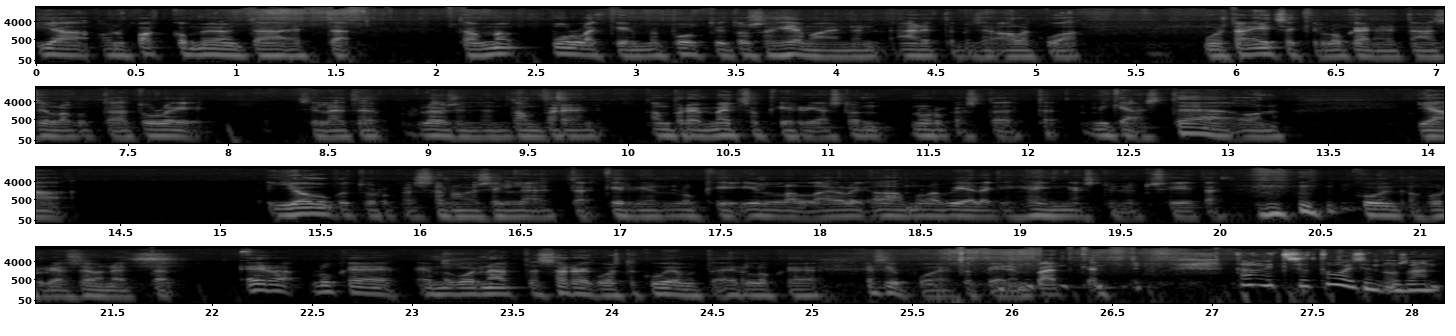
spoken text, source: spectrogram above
Ja on pakko myöntää, että – tämä on mullekin, me puhuttiin tuossa hieman ennen äänittämisen alkua. Muistan itsekin lukeneet silloin, kun tämä tuli sillä, että löysin sen Tampereen, Tampereen Metsokirjaston nurkasta, että mikä tämä on. Ja Jouko Turpa sanoi sille, että kirjan luki illalla ja oli aamulla vieläkin hengästynyt siitä, kuinka hurja se on, että Eira lukee, emme voi näyttää sarjakuvasta kuvia, mutta Eira lukee esipuheesta pienen pätkän. Tämä on itse asiassa toisen osan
